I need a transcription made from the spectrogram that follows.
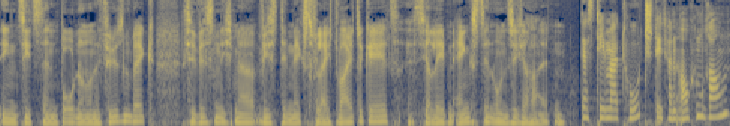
Ihnen zieht's den Boden unter den Füßen weg. Sie wissen nicht mehr, wie es demnächst vielleicht weitergeht. Sie erleben Ängste und Unsicherheiten. Das Thema Tod steht dann auch im Raum?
